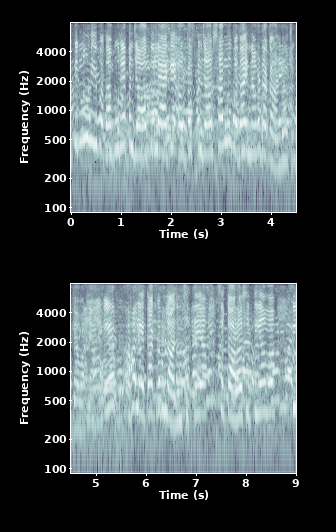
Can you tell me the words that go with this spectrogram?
ਕਿਹਨੂੰ ਨਹੀਂ ਪਤਾ ਪੂਰੇ ਪੰਜਾਬ ਤੋਂ ਲੈ ਕੇ ਆਊਟ ਆਫ ਪੰਜਾਬ ਸਭ ਨੂੰ ਪਤਾ ਇੰਨਾ ਵੱਡਾ ਕਾਂਡ ਹੋ ਚੁੱਕਿਆ ਵਾ। ਇਹ ਹਲੇ ਤੱਕ ਮੁਲਾਜ਼ਮ ਸੁੱਤੇ ਆ ਸਰਕਾਰਾਂ ਸੁੱਤੀਆਂ ਵਾ ਵੀ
